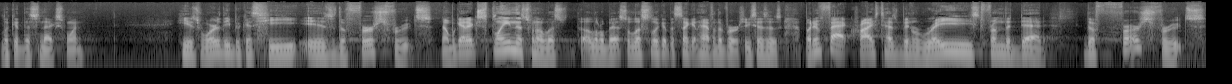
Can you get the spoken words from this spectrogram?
Look at this next one. He is worthy because he is the first fruits. Now we got to explain this one a, list, a little bit, so let's look at the second half of the verse. He says this, but in fact, Christ has been raised from the dead, the first fruits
